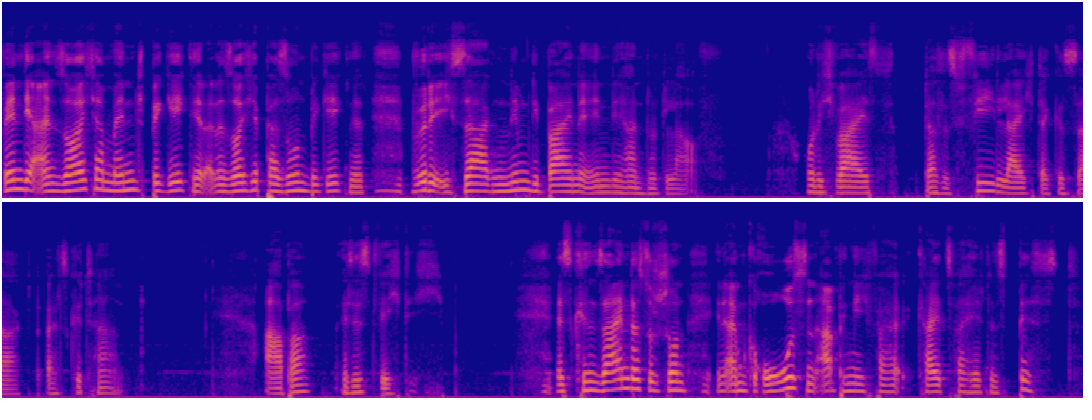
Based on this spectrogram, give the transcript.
Wenn dir ein solcher Mensch begegnet, eine solche Person begegnet, würde ich sagen, nimm die Beine in die Hand und lauf. Und ich weiß, das ist viel leichter gesagt als getan. Aber es ist wichtig. Es kann sein, dass du schon in einem großen Abhängigkeitsverhältnis bist.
